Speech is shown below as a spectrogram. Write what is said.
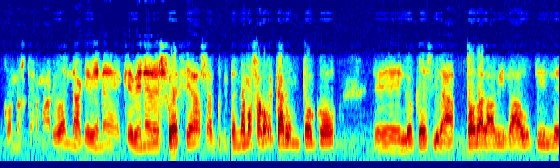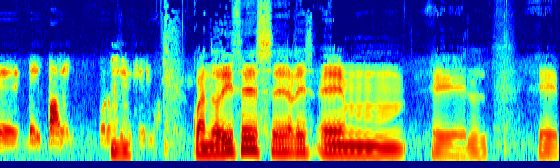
con Oscar Maruenda, que viene, que viene de Suecia. O sea, pretendemos abarcar un poco eh, lo que es la, toda la vida útil del pádel, por así decirlo. Cuando dices, eh, Alex, em, el, eh,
